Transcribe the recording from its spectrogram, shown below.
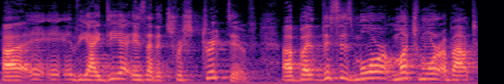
uh, it, it, the idea is that it's restrictive. Uh, but this is more, much more about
